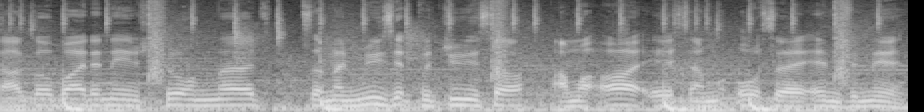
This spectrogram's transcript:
I go by the name Sean Murd. So I'm a music producer, I'm an artist, I'm also an engineer.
